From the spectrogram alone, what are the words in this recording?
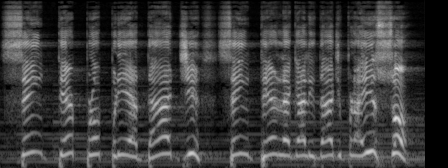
sem ter propriedade, sem ter legalidade para isso.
